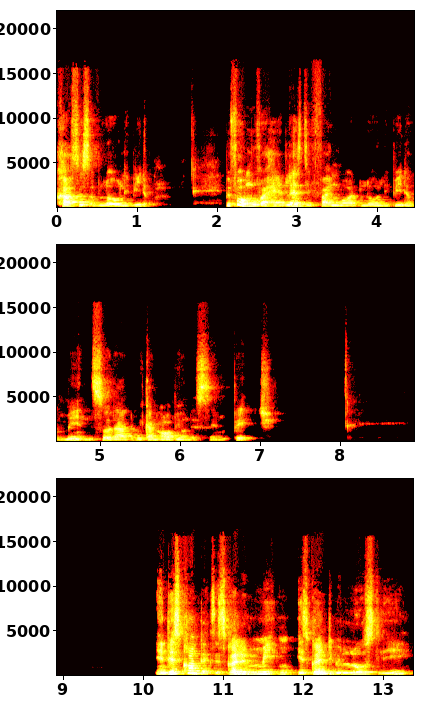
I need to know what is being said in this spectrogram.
Causes of low libido. Before we move ahead, let's define what low libido means so that we can all be on the same page in this context, it's going to mean, it's going to be loosely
